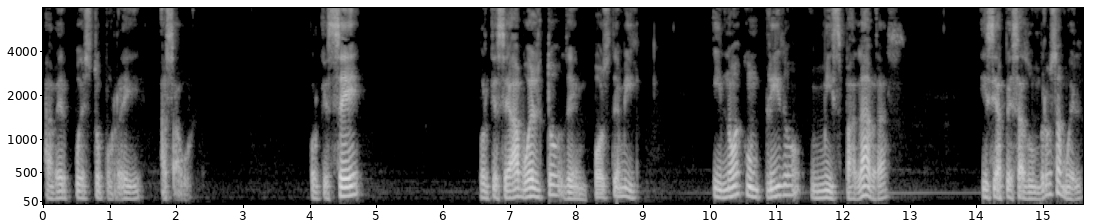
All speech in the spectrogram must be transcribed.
haber puesto por rey a Saúl, porque sé, porque se ha vuelto de en pos de mí y no ha cumplido mis palabras, y se apesadumbró Samuel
